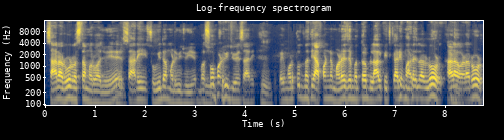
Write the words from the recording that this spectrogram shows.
સારા રોડ રસ્તા મળવા જોઈએ સારી સુવિધા મળવી જોઈએ બસો મળવી જોઈએ સારી. કઈ મળતું જ નથી. આપણને મળે છે મતલબ લાલ પિચકારી મારેલા રોડ ખાડાવાળા રોડ.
